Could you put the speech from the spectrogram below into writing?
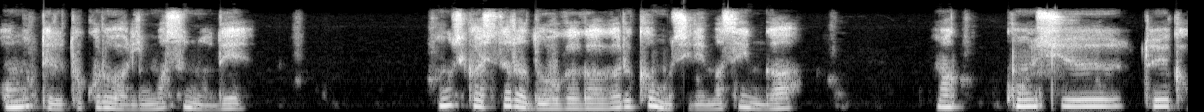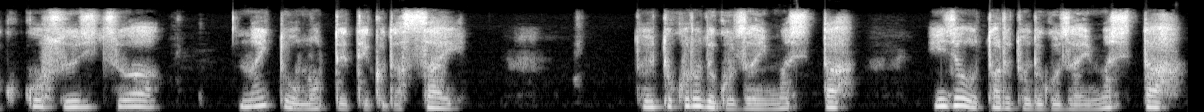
思ってるところはありますので、もしかしたら動画が上がるかもしれませんが、まあ、今週というかここ数日はないと思っててください。というところでございました。以上、タルトでございました。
